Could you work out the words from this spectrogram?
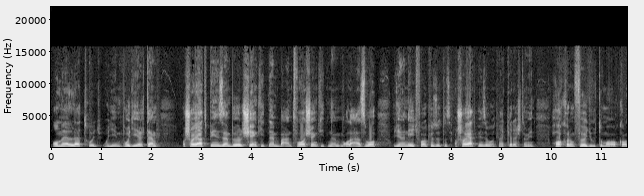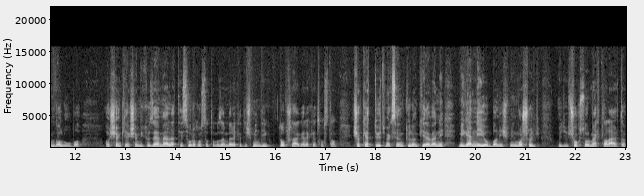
amellett, hogy, hogy én hogy éltem, a saját pénzemből, senkit nem bántva, senkit nem alázva, ugye a négy fal között az, a saját pénzemet megkerestem én, ha akarom, fölgyújtom a, a kandallóba, a senkinek semmi köze emellett, én szórakoztattam az embereket, és mindig top slágereket hoztam. És a kettőt meg szerintem külön kéne venni, még ennél jobban is, mint most, hogy, hogy sokszor megtaláltak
